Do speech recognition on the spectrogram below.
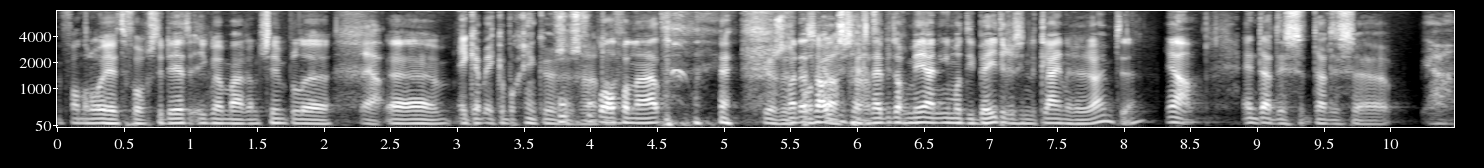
Van der Rooij heeft ervoor gestudeerd. Ik ben maar een simpele ja. eh ik, heb, ik heb ook geen cursus voetbalfanaat. Cursus maar dan zou ik zeggen, dan heb je toch meer aan iemand die beter is in de kleinere ruimte. Ja, en dat is... Dat is eh, ja,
